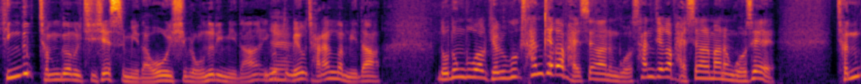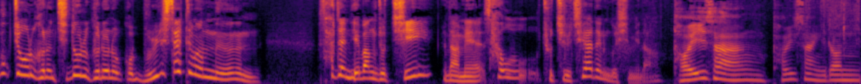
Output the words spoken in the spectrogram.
긴급 점검을 지시했습니다. 5월 10일 오늘입니다. 이것도 네. 매우 잘한 겁니다. 노동부가 결국 산재가 발생하는 곳, 산재가 발생할 만한 곳에 전국적으로 그런 지도를 그려놓고 물샐 틈 없는 사전 예방 조치, 그다음에 사후 조치를 취해야 되는 것입니다. 더 이상 더 이상 이런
